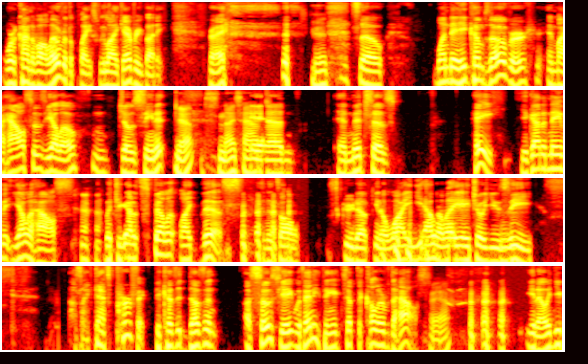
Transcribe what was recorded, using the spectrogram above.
we're kind of all over the place. We like everybody, right? Good. so one day he comes over and my house is yellow. And Joe's seen it, Yeah, it's a nice house. and and Mitch says, "Hey, you got to name it Yellow House, but you got to spell it like this," and it's all screwed up. You know, Y E L L A H O U Z. Mm. I was like, "That's perfect because it doesn't associate with anything except the color of the house." Yeah. You know, and you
